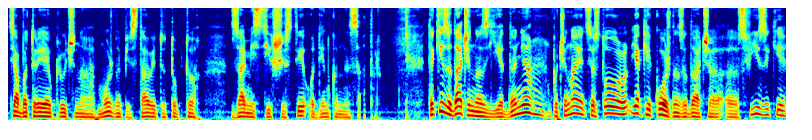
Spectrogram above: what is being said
ця батарея включена, можна підставити, тобто замість цих шести один конденсатор. Такі задачі на з'єднання починаються з того, як і кожна задача е, з фізики,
